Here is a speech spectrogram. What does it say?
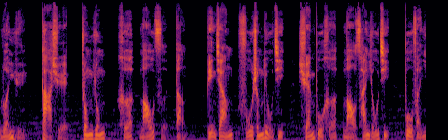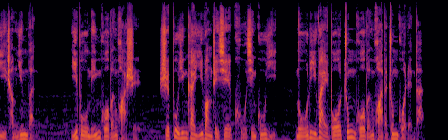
论语》《大学》《中庸》和《老子》等，并将《浮生六记》全部和《老残游记》部分译成英文。一部民国文化史，是不应该遗忘这些苦心孤诣、努力外播中国文化的中国人的。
